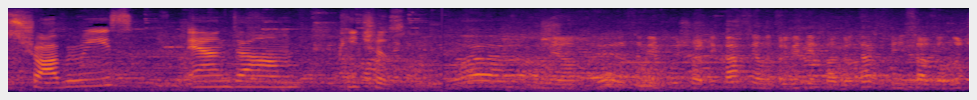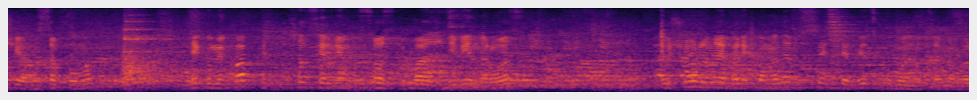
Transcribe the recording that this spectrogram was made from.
strawberries, and um, peaches. Ușor recomandăm să serviți cu mânuța, nu vă.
